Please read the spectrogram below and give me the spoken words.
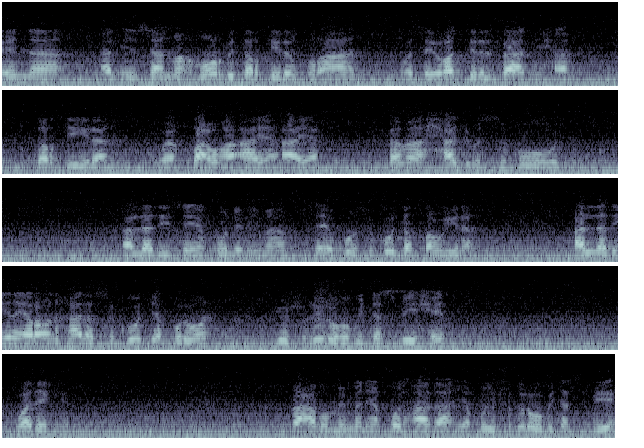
إن الإنسان مأمور بترتيل القرآن وسيرتل الفاتحة ترتيلا ويقطعها آية آية فما حجم السكوت الذي سيكون للإمام؟ سيكون سكوتا طويلا. الذين يرون هذا السكوت يقولون يشغله بتسبيح وذكر. بعض ممن يقول هذا يقول يشغله بتسبيح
